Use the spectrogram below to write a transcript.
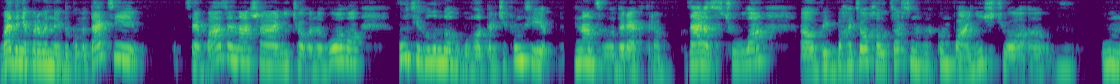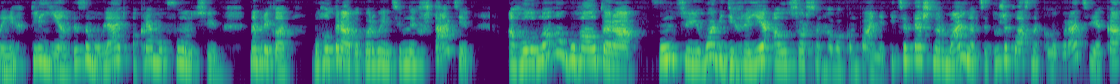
Ведення первинної документації це база наша, нічого нового. Функції головного бухгалтера чи функції фінансового директора. Зараз чула від багатьох аутсорсингових компаній, що у них клієнти замовляють окрему функцію. Наприклад, бухгалтера по первинці в них в штаті, а головного бухгалтера функцію його відіграє аутсорсингова компанія. І це теж нормально, це дуже класна колаборація, яка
